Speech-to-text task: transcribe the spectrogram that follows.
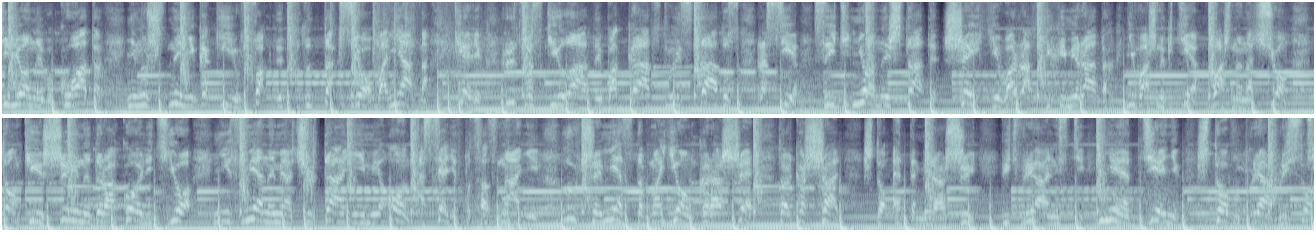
зеленый эвакуатор. Не нужны никакие факты, тут и так все понятно. Гелик, рыцарские Соединенные Штаты, шейхи в Арабских Эмиратах. Неважно где, важно на чем Тонкие шины, дорогое литье. Неизменными очертаниями он осядет в подсознании. Лучшее место в моем гараже. Только жаль, что это миражи. Ведь в реальности нет денег, чтобы приобрести.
